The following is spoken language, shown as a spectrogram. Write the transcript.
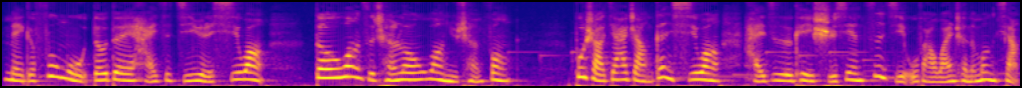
每个父母都对孩子给予了希望，都望子成龙、望女成凤。不少家长更希望孩子可以实现自己无法完成的梦想，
